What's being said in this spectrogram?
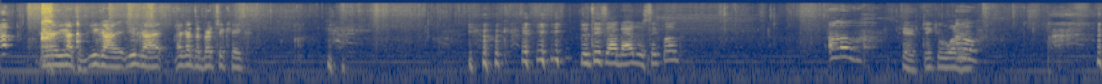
Uh. Yeah, you got the. You got it. You got it. I got the birthday cake. You okay? Does it taste that bad? The stick bug? Oh, Here, take your water. oh.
